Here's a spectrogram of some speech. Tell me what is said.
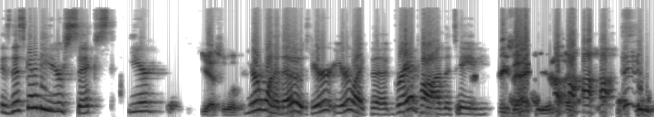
Is this going to be your sixth year? Yes, will be. You're one of those. You're you're like the grandpa of the team. Exactly. people,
